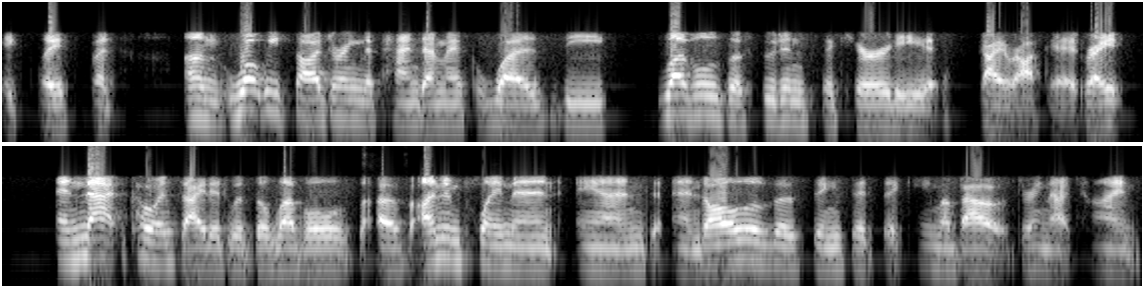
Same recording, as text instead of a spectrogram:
take place. But um, what we saw during the pandemic was the levels of food insecurity skyrocket, right? And that coincided with the levels of unemployment and and all of those things that, that came about during that time.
